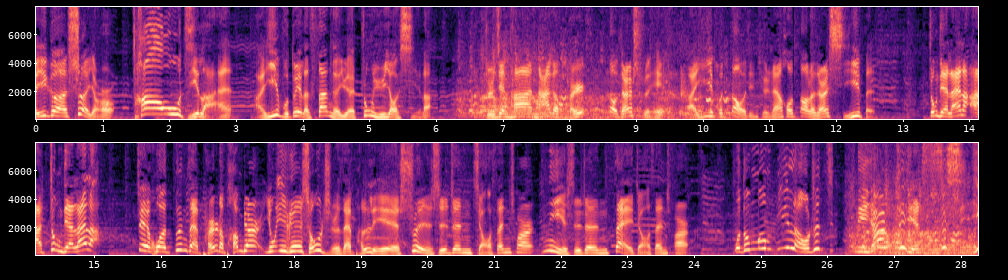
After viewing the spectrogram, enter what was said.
有一个舍友超级懒啊，衣服堆了三个月，终于要洗了。只见他拿个盆儿，倒点水，把衣服倒进去，然后倒了点洗衣粉。重点来了啊！重点来了，这货蹲在盆的旁边，用一根手指在盆里顺时针搅三圈，逆时针再搅三圈。我都懵逼了，我说你家这也是洗衣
